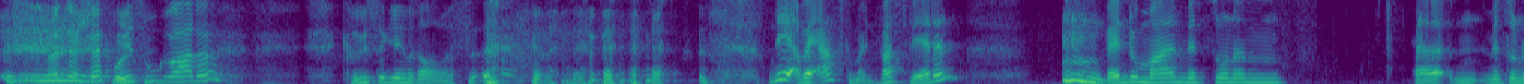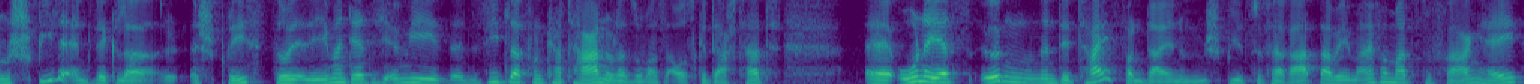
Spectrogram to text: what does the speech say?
Hört der Chef wohl zu gerade? Grüße gehen raus. nee, aber ernst gemeint, was wäre denn, wenn du mal mit so einem mit so einem Spieleentwickler äh, sprichst, so jemand, der sich irgendwie äh, Siedler von Katan oder sowas ausgedacht hat, äh, ohne jetzt irgendein Detail von deinem Spiel zu verraten, aber ihm einfach mal zu fragen, hey,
